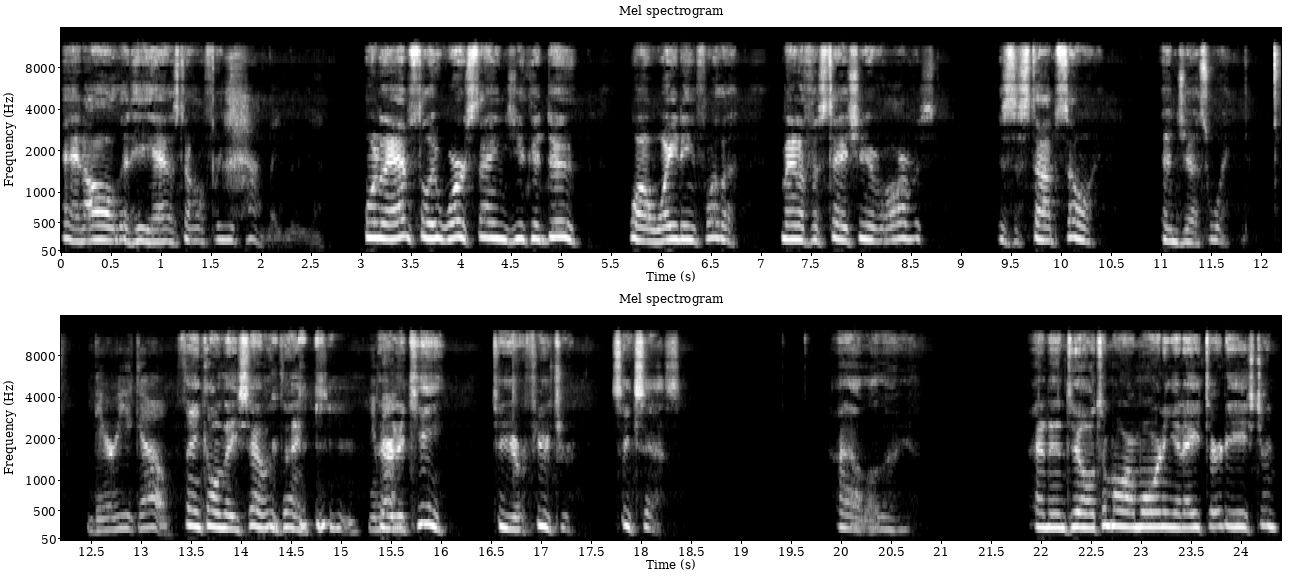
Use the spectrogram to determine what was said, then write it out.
and all that He has to offer you. Hallelujah. One of the absolute worst things you could do while waiting for the manifestation of harvest is to stop sowing and just wait. There you go. Think on these seven things. They're the key to your future success. Hallelujah. And until tomorrow morning at 8:30 Eastern,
